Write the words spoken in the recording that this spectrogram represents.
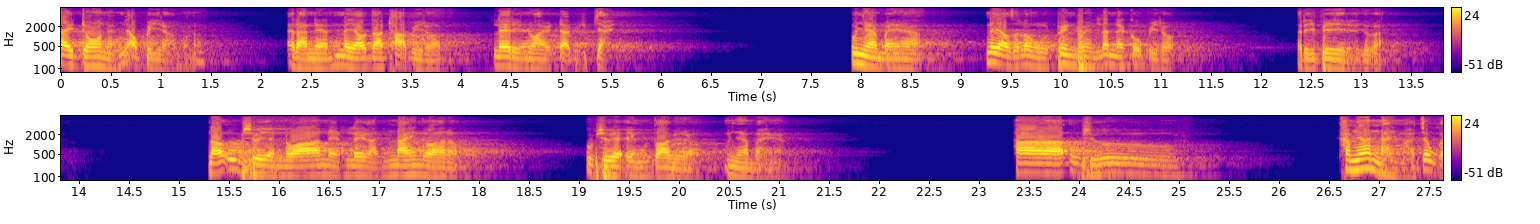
တော့တိုက်တွန်းတယ်မြောက်ပေးတာပေါ့နော်အဲ့ဒါနဲ့နှစ်ယောက်သားထပြီးတော့လဲတွေနွားတွေတက်ပြီးပြိုင်ဥညာပိုင်ကနှစ်ယောက်စလုံးကိုတွင်တွင်လက်နဲ့ကုပ်ပြီးတော့သတိပေးတယ်သူကနောက်ဥပ္ပရွှေရဲ့နွားနဲ့လှဲကနိုင်သွားတော့ဥပ္ပရွှေရဲ့အိမ်ကိုသွားပြီးတော့ဥညာပိုင်ကဟာဥပ္ပရွှေခမည်းနိုင်မှာကြောက်က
